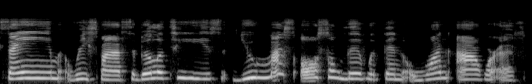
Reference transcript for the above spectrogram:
same responsibilities. You must also live within one hour of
